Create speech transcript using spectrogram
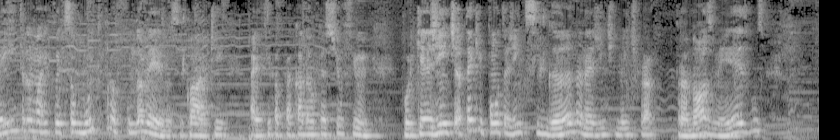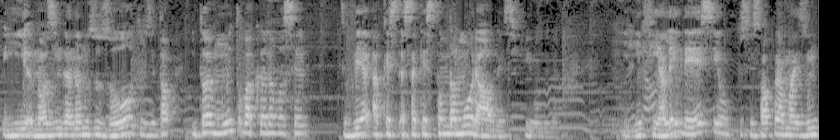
aí entra numa reflexão muito profunda mesmo, assim, claro que aí fica para cada um que assistiu o filme. Porque a gente, até que ponto a gente se engana, né? A gente mente para nós mesmos e nós enganamos os outros e tal. Então é muito bacana você ver a, essa questão da moral nesse filme, né? E, enfim, além desse, eu, assim, só para mais um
